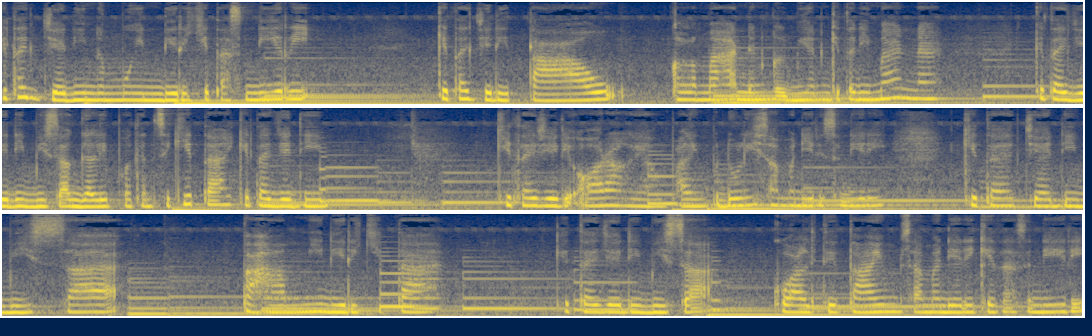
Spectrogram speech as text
kita jadi nemuin diri kita sendiri. Kita jadi tahu kelemahan dan kelebihan kita di mana. Kita jadi bisa gali potensi kita. Kita jadi kita jadi orang yang paling peduli sama diri sendiri. Kita jadi bisa pahami diri kita. Kita jadi bisa quality time sama diri kita sendiri.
